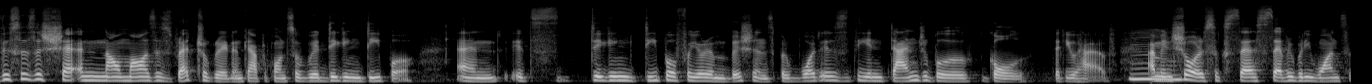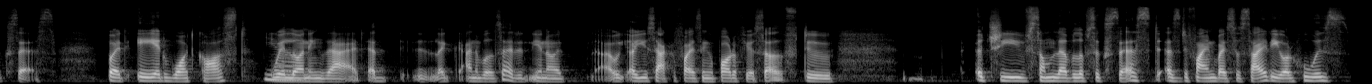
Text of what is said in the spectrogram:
this is a sh- and now Mars is retrograde in Capricorn, so we're digging deeper, and it's digging deeper for your ambitions. But what is the intangible goal that you have? I mean, hmm. sure, success. Everybody wants success, but a at what cost? We're learning that. At, like Annabel said, you know, are, are you sacrificing a part of yourself to achieve some level of success as defined by society or who is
